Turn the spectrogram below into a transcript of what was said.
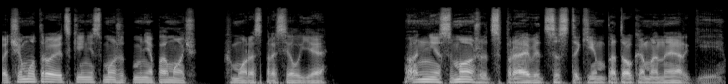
«Почему Троицкий не сможет мне помочь?» — хмуро спросил я. «Он не сможет справиться с таким потоком энергии.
